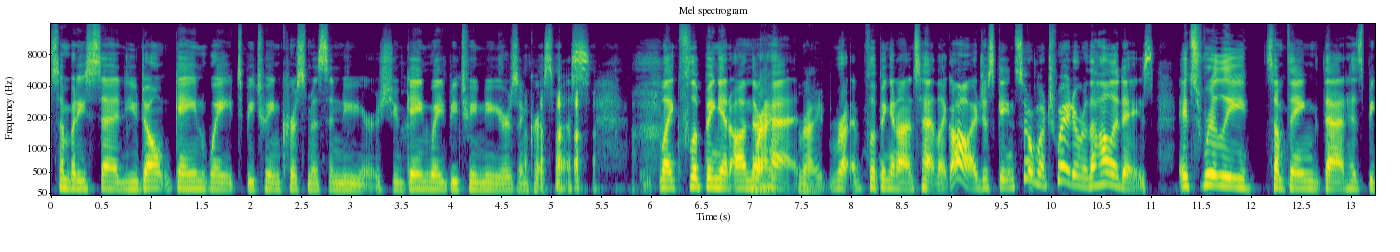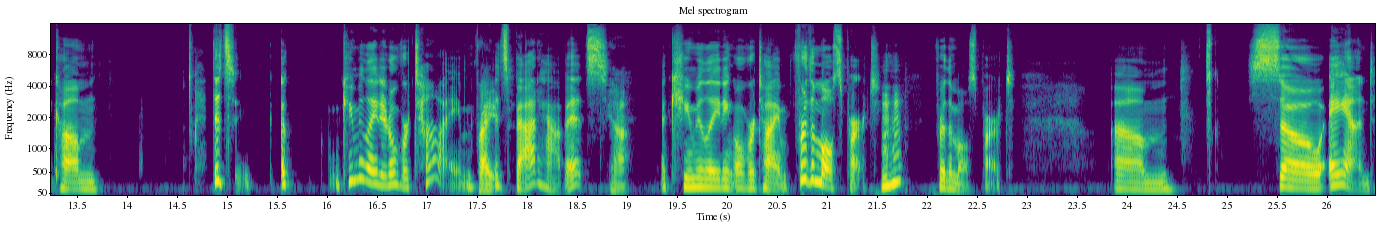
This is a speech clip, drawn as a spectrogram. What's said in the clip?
Somebody said, You don't gain weight between Christmas and New Year's. You gain weight between New Year's and Christmas. like flipping it on their Right, head. right. right. Flipping it on its head. Like, oh, I just gained so much weight over the holidays. It's really something that has become, that's accumulated over time. Right. It's bad habits yeah accumulating over time for the most part. Mhm. For the most part. Um, so, and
